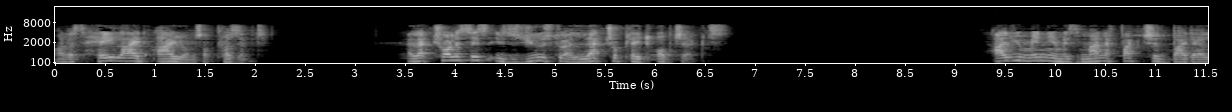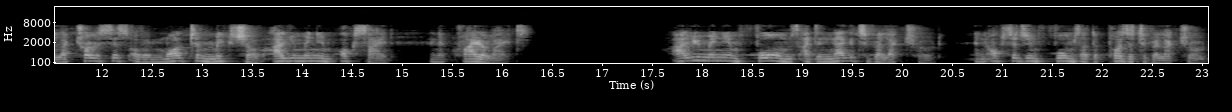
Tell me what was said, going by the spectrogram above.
unless halide ions are present. Electrolysis is used to electroplate objects. Aluminium is manufactured by the electrolysis of a molten mixture of aluminium oxide and a cryolite. Aluminium forms at the negative electrode and oxygen forms at the positive electrode.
